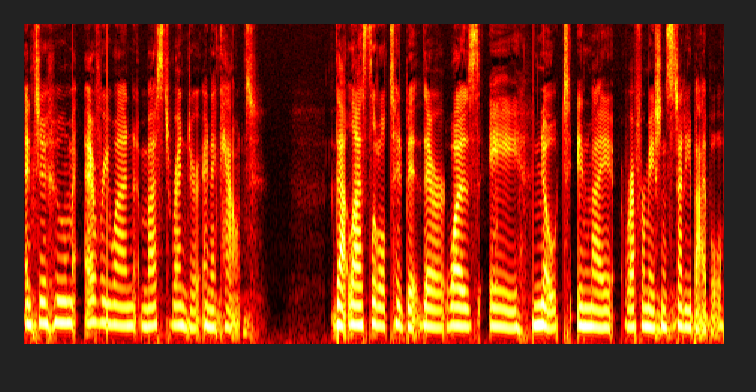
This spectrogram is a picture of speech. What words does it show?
and to whom everyone must render an account. That last little tidbit there was a note in my Reformation Study Bible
